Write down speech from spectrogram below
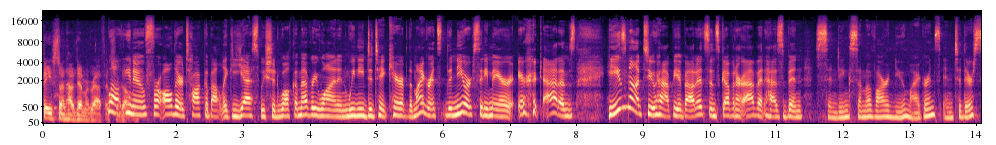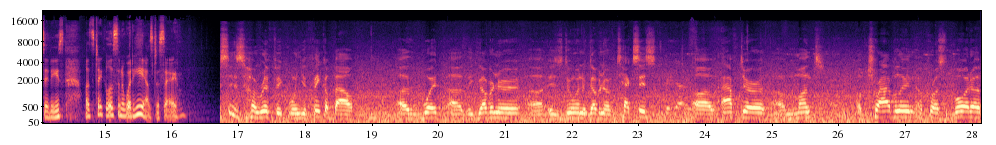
based on how demographics well, you know, for all their talk about like, yes, we should welcome everyone and we need to take care of the migrants, the New York City Mayor Eric Adams, he's not too happy about it since Governor Abbott has been sending some of our new migrants into their cities. Let's take a listen to what he has to say. This is horrific when you think about uh, what uh, the governor uh, is doing, the governor of Texas, uh, after a month of traveling across the border,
